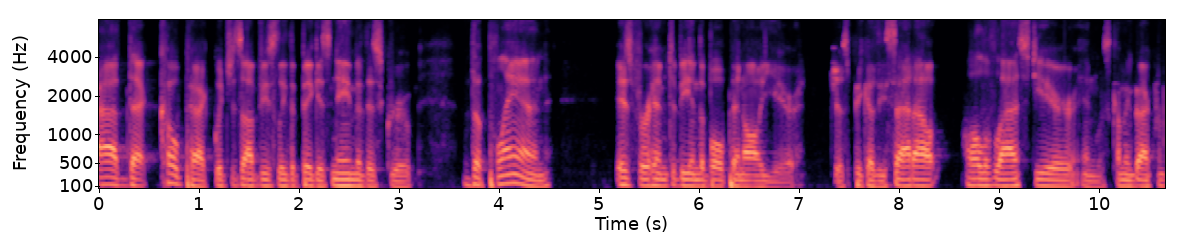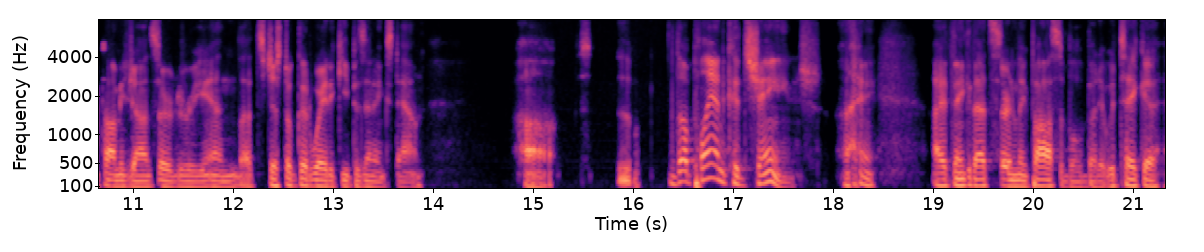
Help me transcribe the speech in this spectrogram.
add that Kopech, which is obviously the biggest name of this group, the plan is for him to be in the bullpen all year just because he sat out all of last year and was coming back from Tommy John surgery. And that's just a good way to keep his innings down. Uh, the plan could change. I, I think that's certainly possible, but it would take a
